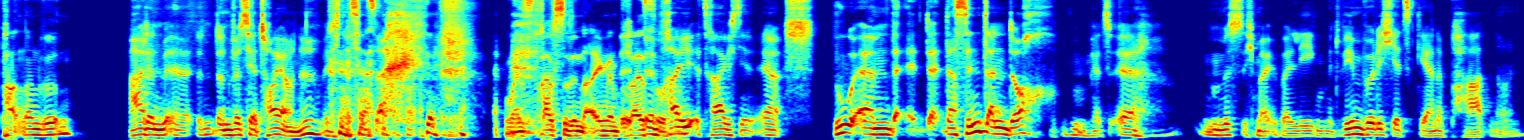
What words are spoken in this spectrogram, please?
partnern würden? Ah, dann, äh, dann, dann wird es ja teuer, ne? Wenn ich das jetzt sage. Meinst treibst du den eigenen Preis? Den Preis trage ich den, ja. Du, ähm, das sind dann doch, hm, jetzt äh, müsste ich mal überlegen, mit wem würde ich jetzt gerne partnern?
